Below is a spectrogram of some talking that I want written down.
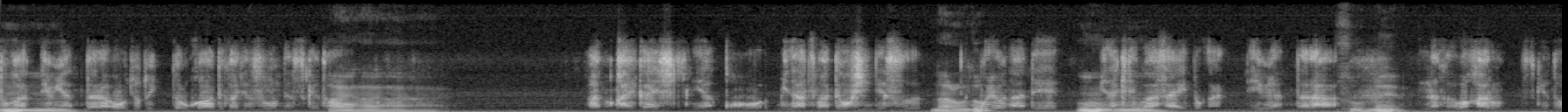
とかっていうんやったら、おちょっと行ったろかって感じがするんですけど、はいはいはいはあの開会式にはこう、みんな集まってほしいんです。い。なるほど無。料なんで、うんうんみんな来てくださいとかっていうんやったら、そうね。なんかわかるんですけど、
